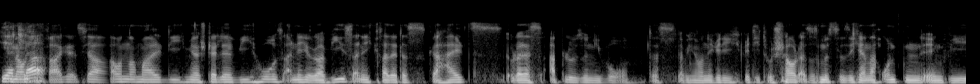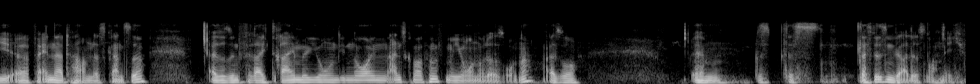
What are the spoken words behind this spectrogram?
Ja, genau, die klar. Frage ist ja auch nochmal, die ich mir stelle, wie hoch ist eigentlich oder wie ist eigentlich gerade das Gehalts- oder das Ablöseniveau? Das habe ich noch nicht richtig, richtig durchschaut. Also es müsste sich ja nach unten irgendwie äh, verändert haben, das Ganze. Also sind vielleicht drei Millionen die neuen 1,5 Millionen oder so, ne? Also ähm, das, das, das wissen wir alles noch nicht.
